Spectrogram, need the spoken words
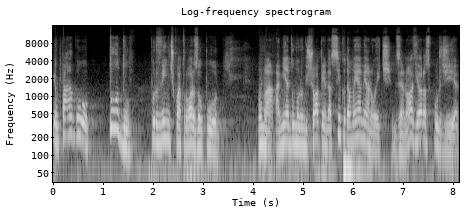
eu pago tudo por 24 horas ou por. Vamos lá, a minha do Morumbi Shopping é das 5 da manhã à meia-noite, 19 horas por dia.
